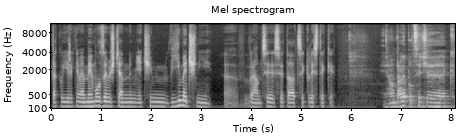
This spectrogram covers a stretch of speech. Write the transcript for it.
takový, řekněme, mimozemšťan něčím výjimečný eh, v rámci světa cyklistiky? Já mám právě pocit, že jak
